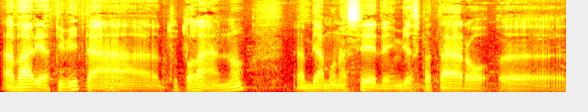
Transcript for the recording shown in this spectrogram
a varie attività tutto l'anno. Abbiamo una sede in via Spataro eh,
